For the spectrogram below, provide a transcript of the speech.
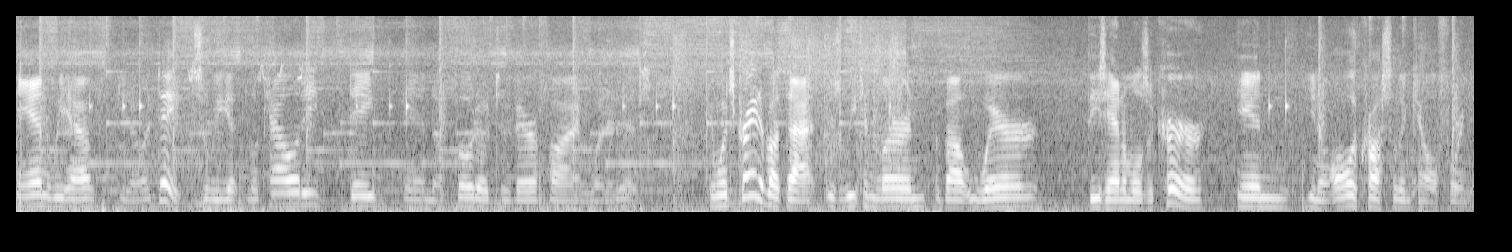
And we have you know a date, so we get locality, date, and a photo to verify what it is. And what's great about that is we can learn about where these animals occur in, you know, all across Southern California.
